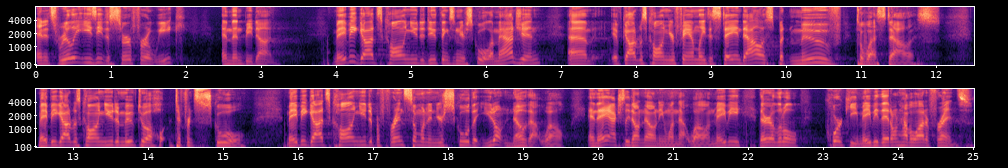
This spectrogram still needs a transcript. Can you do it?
And it's really easy to serve for a week and then be done. Maybe God's calling you to do things in your school. Imagine um, if God was calling your family to stay in Dallas but move to West Dallas. Maybe God was calling you to move to a different school. Maybe God's calling you to befriend someone in your school that you don't know that well, and they actually don't know anyone that well. And maybe they're a little quirky. Maybe they don't have a lot of friends.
